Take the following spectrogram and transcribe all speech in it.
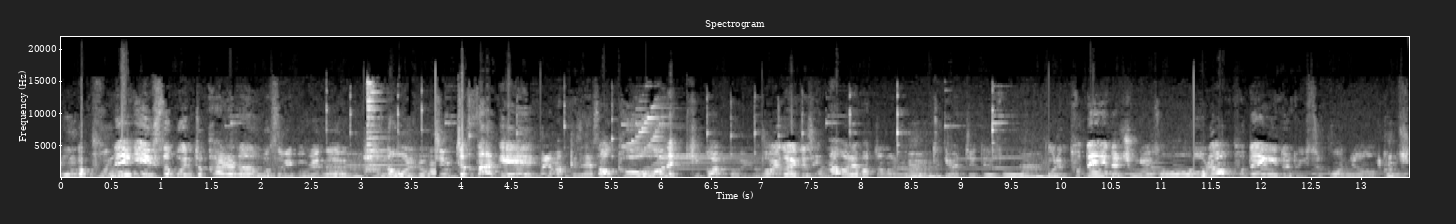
뭔가 분위기 있어 보이는 척 하려는 옷을 입으면은 음. 안 어울려. 진짜 싸게 플리마켓에서 겨울에 기부할 거예요. 저희가 이제 생각을 해봤잖아요. 음. 어떻게 할지에 대해서. 음. 우리 푸댕이들 중에서 어려운 푸댕이들도 있을 거 아니야. 뭔가 그치.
